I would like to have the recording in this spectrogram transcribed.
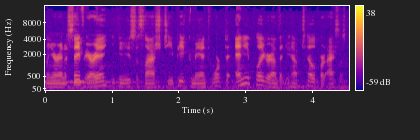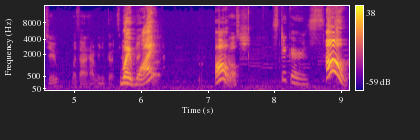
when you're in a safe area, you can use the slash TP command to warp to any playground that you have teleport access to without having to go through Wait, the what? road. You can Oh. stickers. Oh!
